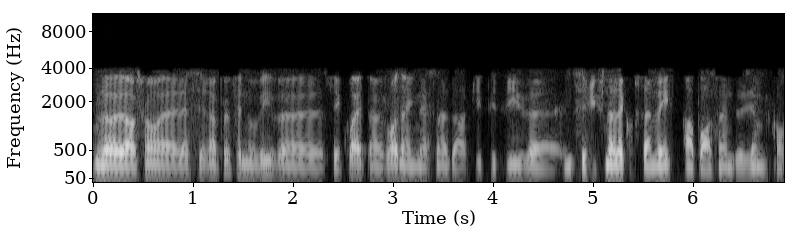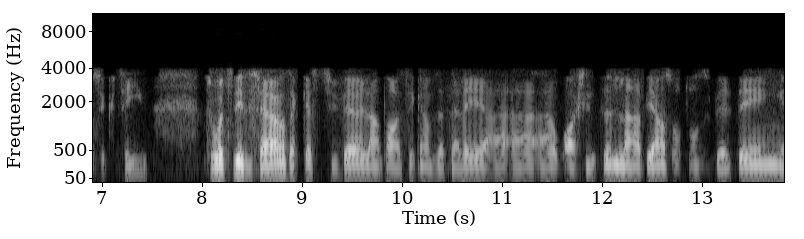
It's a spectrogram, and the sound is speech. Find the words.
Là, lâchons euh, la série un peu. Fais-nous vivre, euh, c'est quoi être un joueur dans une nationale de hockey puis de vivre une série finale de la Coupe en passant une deuxième consécutive? Tu vois-tu des différences avec ce que tu fais l'an passé quand vous êtes allé à, à, Washington, l'ambiance autour du building?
